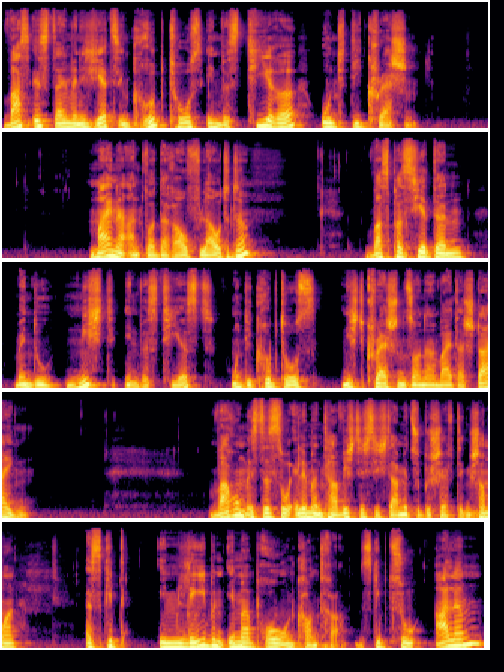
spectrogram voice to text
Was ist denn, wenn ich jetzt in Kryptos investiere und die crashen? Meine Antwort darauf lautete, was passiert denn, wenn du nicht investierst und die Kryptos nicht crashen, sondern weiter steigen? Warum ist es so elementar wichtig, sich damit zu beschäftigen? Schau mal, es gibt im Leben immer Pro und Contra. Es gibt zu allem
